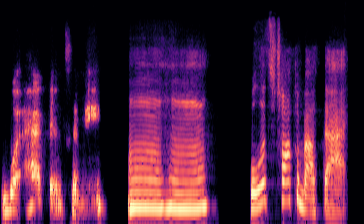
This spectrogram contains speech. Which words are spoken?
what happened to me? Mm-hmm. Well, let's talk about that.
